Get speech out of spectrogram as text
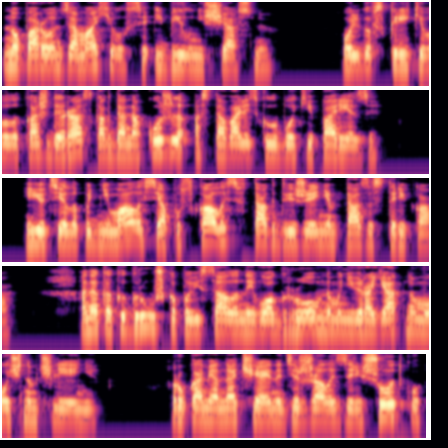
но порой он замахивался и бил несчастную. Ольга вскрикивала каждый раз, когда на коже оставались глубокие порезы. Ее тело поднималось и опускалось в такт движением таза старика. Она как игрушка повисала на его огромном и невероятно мощном члене. Руками она отчаянно держалась за решетку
